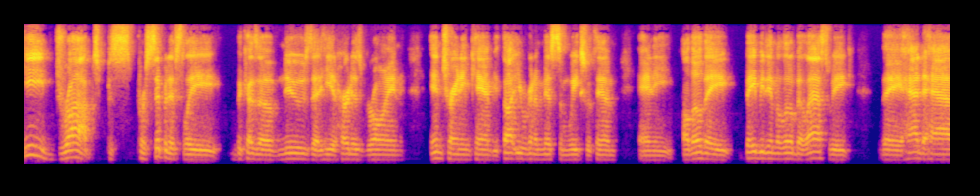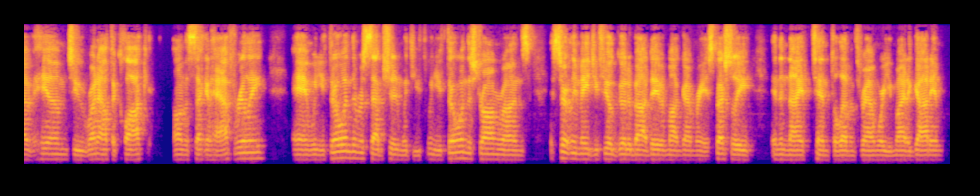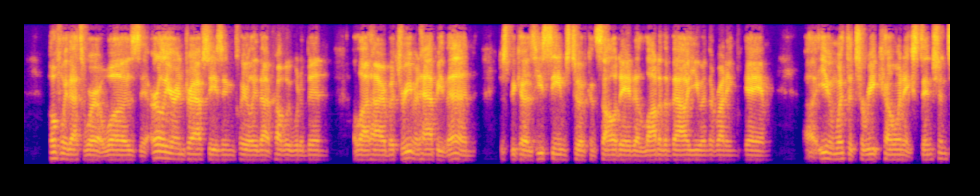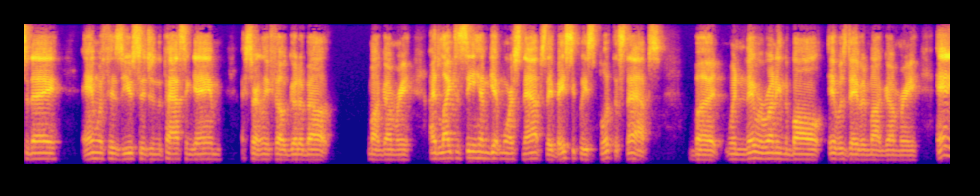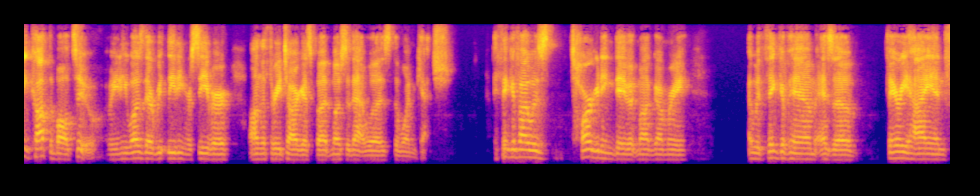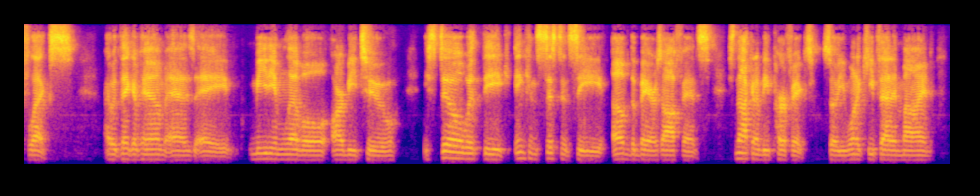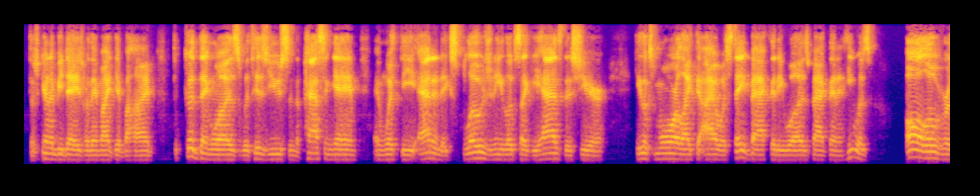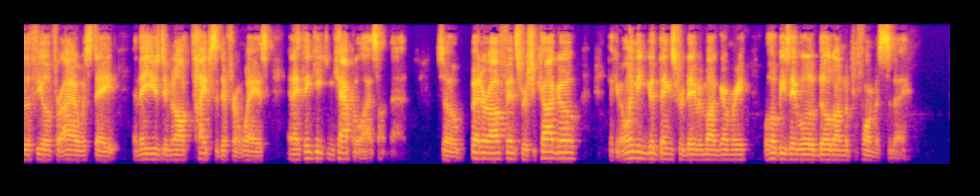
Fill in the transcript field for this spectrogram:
he dropped precipitously because of news that he had hurt his groin in training camp. You thought you were going to miss some weeks with him, and he, although they babied him a little bit last week, they had to have him to run out the clock on the second half, really. And when you throw in the reception, with you when you throw in the strong runs, it certainly made you feel good about David Montgomery, especially in the ninth, tenth, eleventh round where you might have got him hopefully that's where it was earlier in draft season. Clearly, that probably would have been a lot higher. But you're even happy then, just because he seems to have consolidated a lot of the value in the running game, uh, even with the Tarik Cohen extension today, and with his usage in the passing game. I certainly felt good about Montgomery. I'd like to see him get more snaps. They basically split the snaps. But when they were running the ball, it was David Montgomery, and he caught the ball too. I mean, he was their leading receiver on the three targets, but most of that was the one catch. I think if I was targeting David Montgomery, I would think of him as a very high end flex. I would think of him as a medium level RB2. He's still with the inconsistency of the Bears offense it's not going to be perfect. So you want to keep that in mind. There's going to be days where they might get behind. The good thing was with his use in the passing game and with the added explosion he looks like he has this year, he looks more like the Iowa State back that he was back then. And he was all over the field for Iowa State and they used him in all types of different ways. And I think he can capitalize on that. So better offense for Chicago. That can only mean good things for David Montgomery. We'll hope he's able to build on the performance today.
